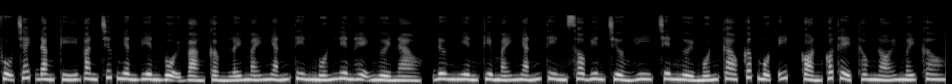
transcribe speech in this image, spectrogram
Phụ trách đăng ký văn chức nhân viên vội vàng cầm lấy máy nhắn tin muốn liên hệ người nào, đương nhiên kia máy nhắn tin so biên trường hy trên người muốn cao cấp một ít còn có thể thông nói mấy câu.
